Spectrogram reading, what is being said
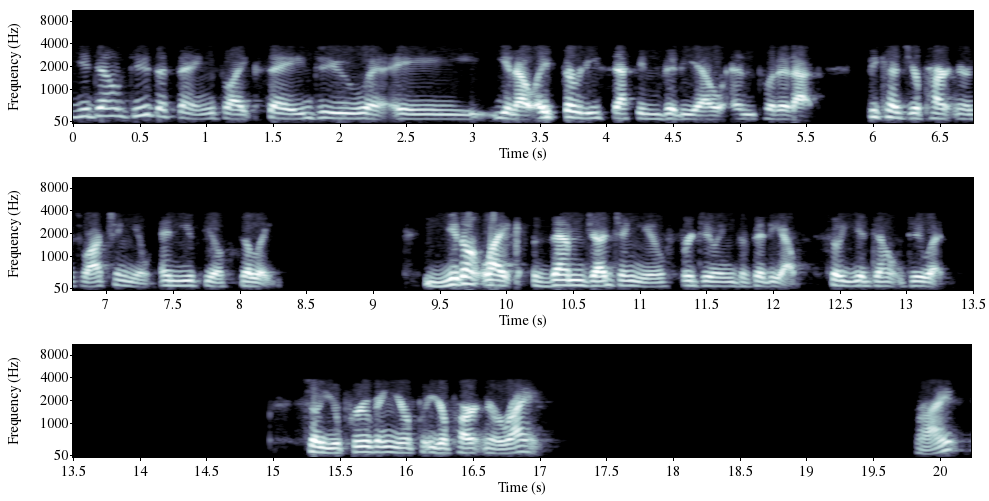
you don't do the things like say do a you know a 30 second video and put it up because your partner's watching you and you feel silly. You don't like them judging you for doing the video, so you don't do it. So you're proving your your partner right. Right?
